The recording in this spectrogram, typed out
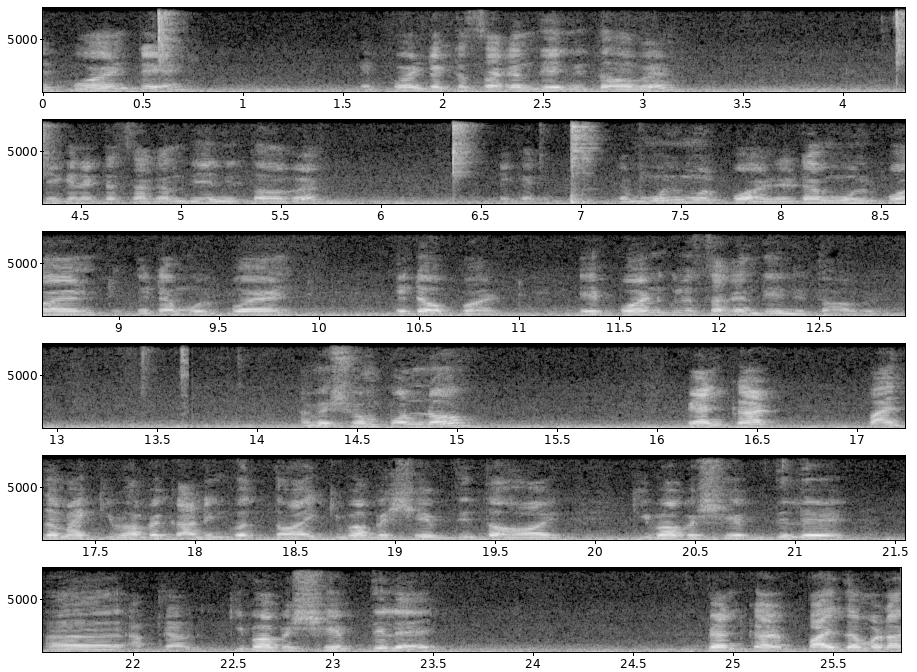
এই পয়েন্টে এই পয়েন্টে একটা চাকান দিয়ে নিতে হবে। এখানে একটা চাকান দিয়ে নিতে হবে। এখানে। এটা মূল মূল পয়েন্ট এটা মূল পয়েন্ট এটা মূল পয়েন্ট এটাও পয়েন্ট এই পয়েন্টগুলো চাকান দিয়ে নিতে হবে। আমি সম্পূর্ণ প্যান কার্ড, পায়জামায় কীভাবে কাটিং করতে হয়, কীভাবে শেপ দিতে হয়, কীভাবে শেপ দিলে আপনার, কীভাবে শেপ দিলে প্যান কার্ড, পায়জামাটা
